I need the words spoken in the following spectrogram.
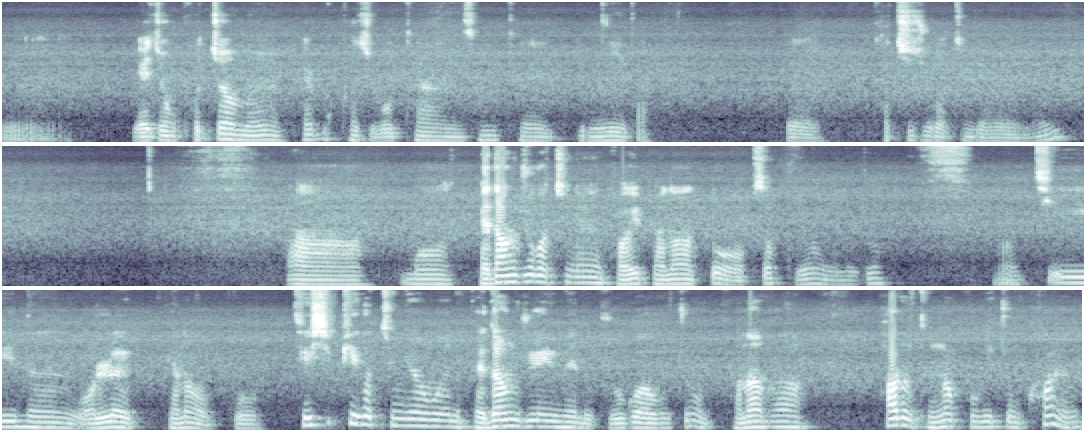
그 예전 고점을 회복하지 못한 상태입니다. 그 가치주 같은 경우에는. 아뭐 배당주 같은 경우는 거의 변화 또 없었고요 오늘도. 어, T는 원래 변화 없고 TCP 같은 경우에는 배당주임에도 불구하고 좀 변화가 하루 등락폭이 좀 커요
